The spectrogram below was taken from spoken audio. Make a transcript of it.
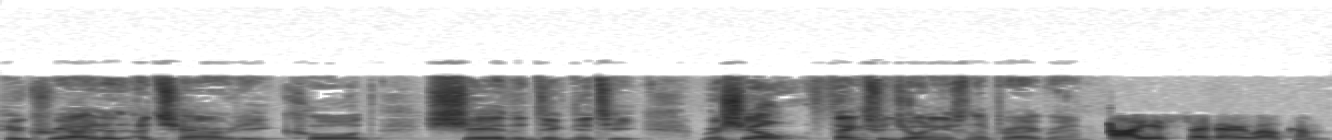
who created a charity called Share the Dignity. Rochelle, thanks for joining us on the program. Ah, you're so very welcome.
